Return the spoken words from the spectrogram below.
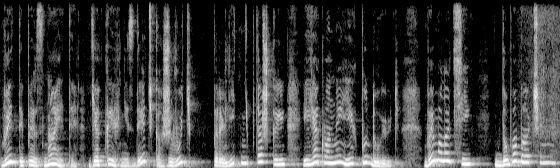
ви тепер знаєте, в яких гніздечках живуть перелітні пташки і як вони їх будують. Ви молодці. До побачення!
